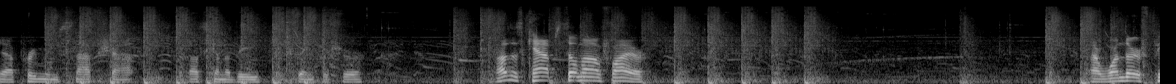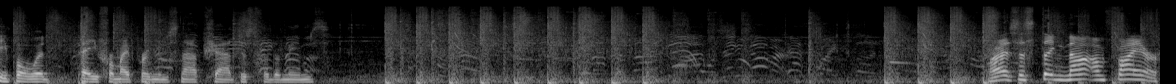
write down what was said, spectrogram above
Yeah, premium snapshot. That's gonna be thing for sure. How's this cap still not on fire? I wonder if people would pay for my premium snapshot just for the memes. Why is this thing not on fire?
